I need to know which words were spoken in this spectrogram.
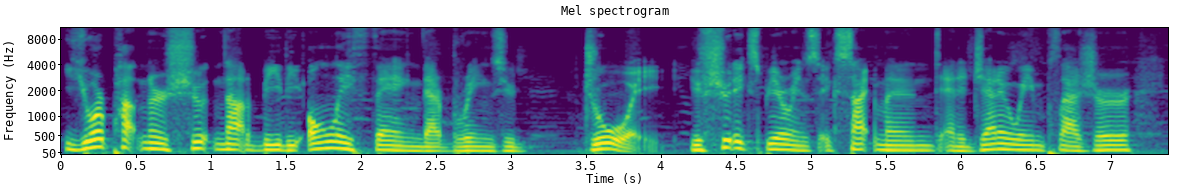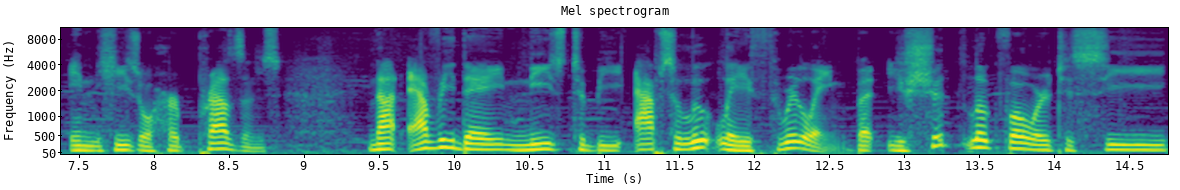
your partner should not be the only thing that brings you joy. You should experience excitement and a genuine pleasure in his or her presence. Not every day needs to be absolutely thrilling, but you should look forward to see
